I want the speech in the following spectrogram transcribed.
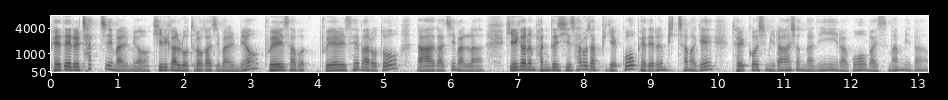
베델을 찾지 말며 길갈로 들어가지 말며 부엘사 부엘세바로도 나아가지 말라. 길갈은 반드시 사로잡히겠고 베델은 비참하게 될 것임이라 하셨나니라고 말씀합니다.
